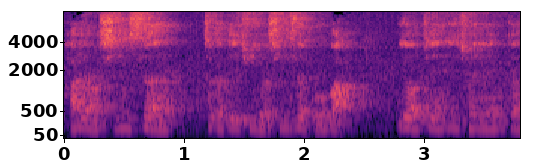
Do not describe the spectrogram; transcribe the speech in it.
还有新社这个地区有新社古堡、又见一春烟跟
